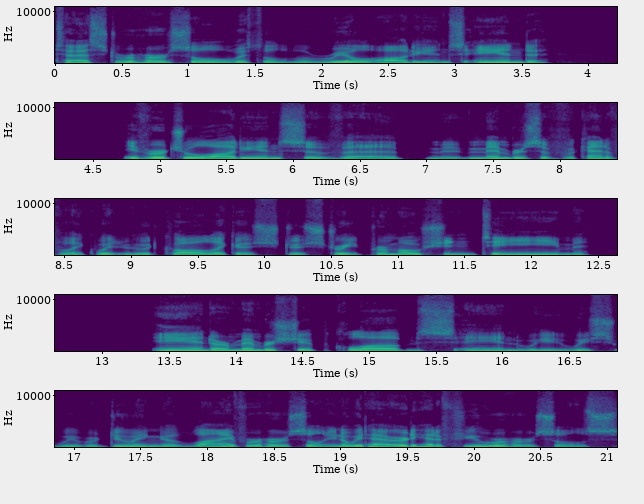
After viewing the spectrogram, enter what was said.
test rehearsal with a real audience and a virtual audience of uh, members of a kind of like what you would call like a street promotion team and our membership clubs. And we we we were doing a live rehearsal. You know we'd already had a few rehearsals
